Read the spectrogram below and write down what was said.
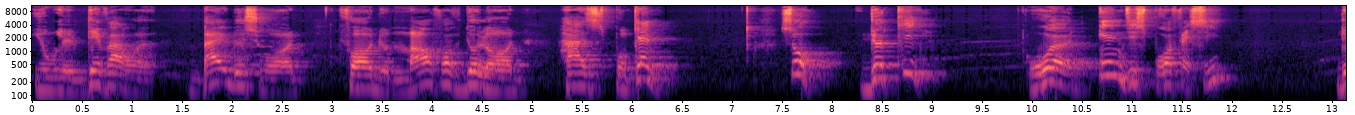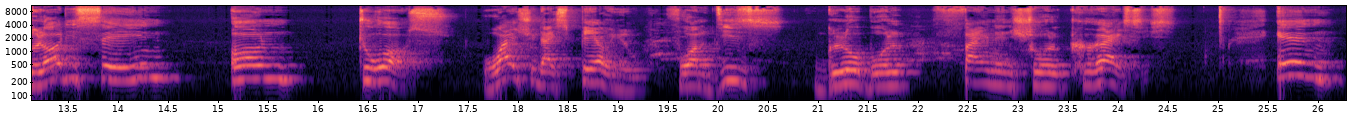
you will devour by the sword for the mouth of the Lord has spoken. So, the key word in this prophecy, the Lord is saying on to us, why should I spare you from this global financial crisis? And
